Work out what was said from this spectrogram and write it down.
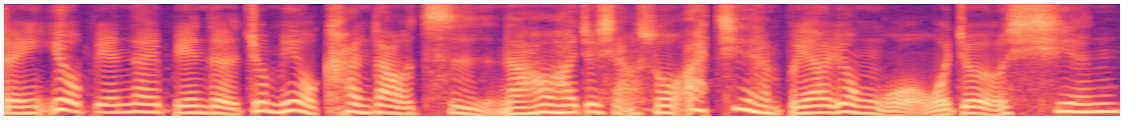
等于右边那边的就没有看到字，然后他就想说啊，既然不要用我，我就先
